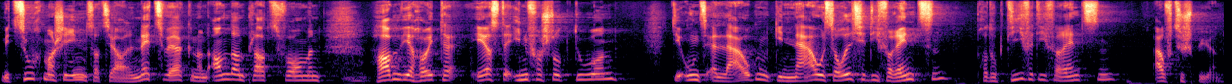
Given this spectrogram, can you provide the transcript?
Mit Suchmaschinen, sozialen Netzwerken und anderen Plattformen haben wir heute erste Infrastrukturen, die uns erlauben, genau solche Differenzen, produktive Differenzen aufzuspüren.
